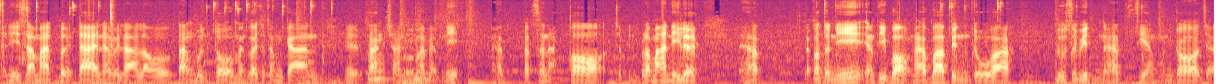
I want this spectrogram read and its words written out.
อันนี้สามารถเปิดได้นะเวลาเราตั้งบนโต๊ะมันก็จะทำการตั้งชันขึ้นมาแบบนี้นะครับ ลักษณะก็จะเป็นประมาณนี้เลยนะครับ แล้วก็ตัวนี้อย่างที่บอกนะครับว่าเป็นตัวรูสวิตนะครับ เสียงมันก็จะ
